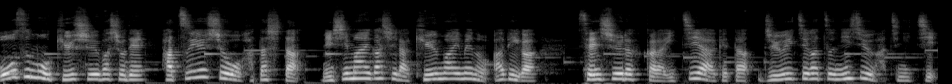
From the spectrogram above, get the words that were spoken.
大相撲九州場所で初優勝を果たした西前頭9枚目のアビが千秋楽から一夜明けた11月28日、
